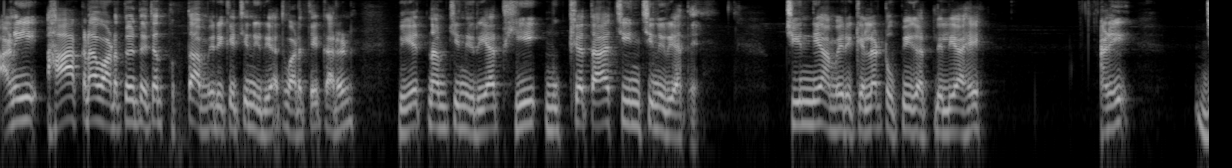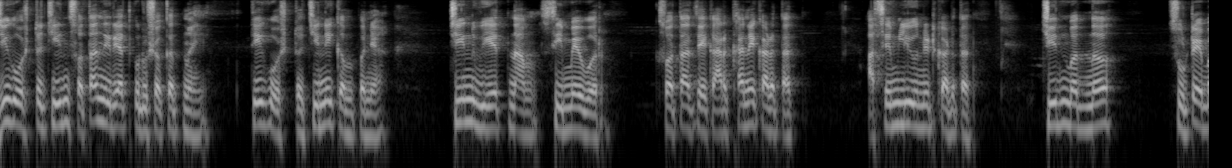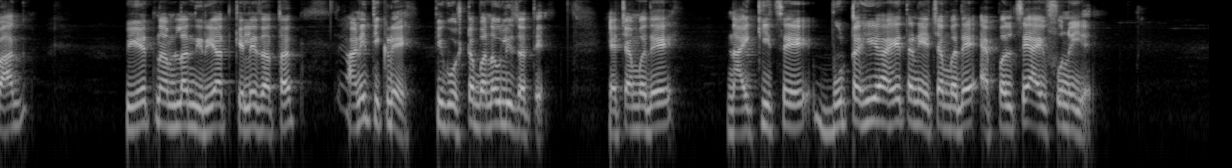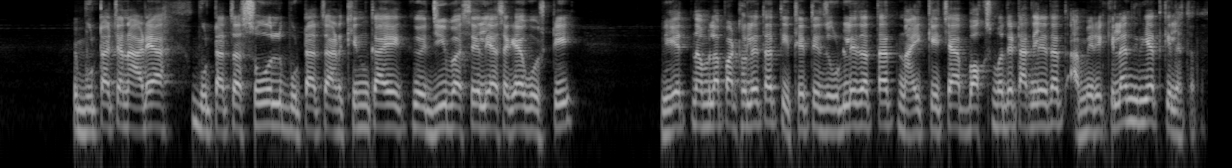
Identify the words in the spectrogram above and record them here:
आणि हा आकडा वाढतोय त्याच्यात फक्त अमेरिकेची निर्यात वाढते कारण व्हिएतनामची निर्यात ही मुख्यतः चीनची निर्यात आहे. चीनने अमेरिकेला टोपी घातलेली आहे. आणि जी गोष्ट चीन स्वतः निर्यात करू शकत नाही ती गोष्ट चीनी कंपन्या चीन व्हिएतनाम सीमेवर स्वतःचे कारखाने काढतात असेंब्ली युनिट काढतात. चीनमधनं सुटे भाग व्हिएतनामला निर्यात केले जातात आणि तिकडे ती गोष्ट बनवली जाते. याच्यामध्ये नायकीचे बूटही आहेत आणि याच्यामध्ये ॲपलचे आयफोनही आहेत. बुटाच्या नाड्या बुटाचा सोल बुटाचा आणखीन काय एक जीभ असेल या सगळ्या गोष्टी व्हिएतनामला पाठवले जातात तिथे ते जोडले जातात नायकेच्या बॉक्समध्ये टाकले जातात अमेरिकेला निर्यात केल्या जातात.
